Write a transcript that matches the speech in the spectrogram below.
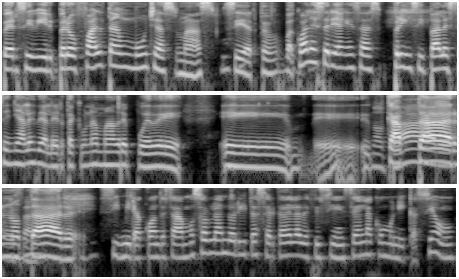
percibir, pero faltan muchas más, ¿cierto? ¿Cuáles serían esas principales señales de alerta que una madre puede eh, eh, captar, notar? Sí, mira, cuando estábamos hablando ahorita acerca de la deficiencia en la comunicación,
